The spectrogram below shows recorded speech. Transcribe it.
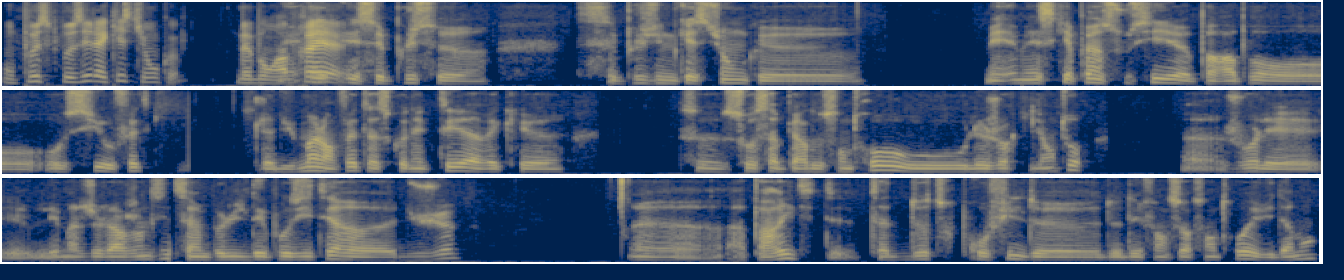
On peut se poser la question. Quoi. Mais bon, après, Et, et c'est plus, euh, c'est plus une question que. Mais, est-ce qu'il n'y a pas un souci euh, par rapport au- aussi au fait qu'il a du mal en fait à se connecter avec euh, soit sa paire de centraux ou les joueurs qui l'entourent Euh, Je vois les, matchs de l'Argentine, c'est un peu le dépositaire du jeu. À Paris, tu as d'autres profils de, défenseurs centraux évidemment.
